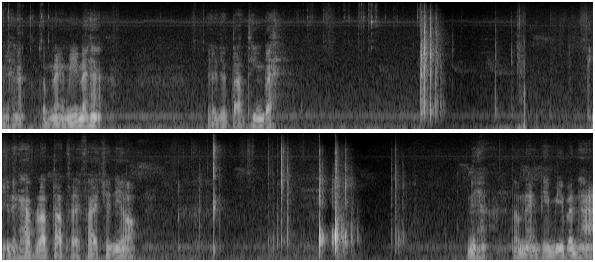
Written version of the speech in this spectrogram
นี่ฮะ ตำแหน่งนี้นะฮะ เดี๋ยวจะตัดทิ้งไปโอเคนะครับ เราตัดสายไฟชุดนี้ออก นี่ฮะตำแหน่งที่มีปัญหา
